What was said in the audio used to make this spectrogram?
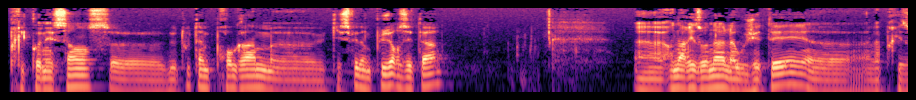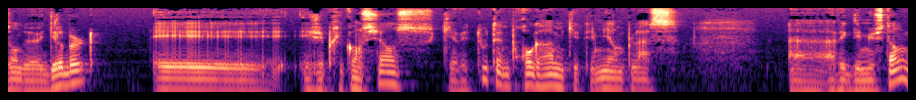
pris connaissance euh, de tout un programme euh, qui se fait dans plusieurs États. Euh, en Arizona, là où j'étais, à la prison de Gilbert, et, et j'ai pris conscience qu'il y avait tout un programme qui était mis en place avec des Mustangs,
